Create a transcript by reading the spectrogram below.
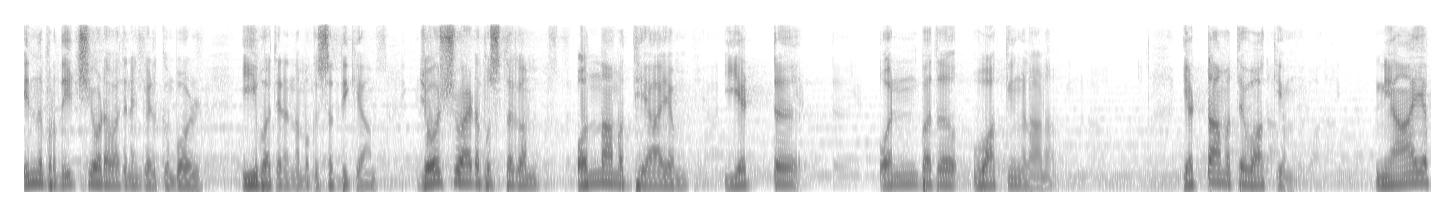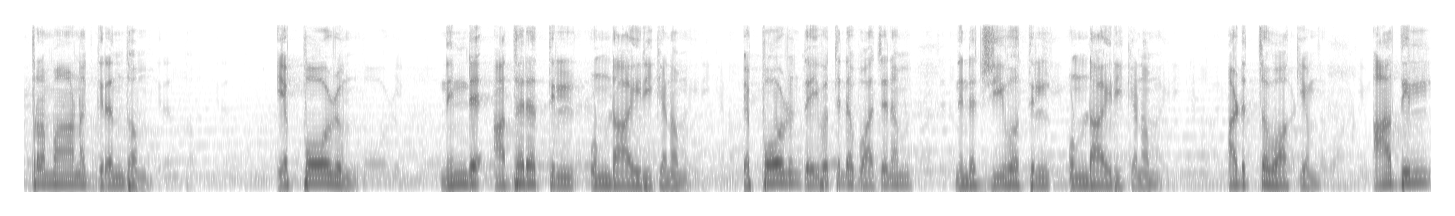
ഇന്ന് പ്രതീക്ഷയോടെ വചനം കേൾക്കുമ്പോൾ ഈ വചനം നമുക്ക് ശ്രദ്ധിക്കാം. ജോഷുവയുടെ പുസ്തകം ഒന്നാം അധ്യായം എട്ട് ഒൻപത് വാക്യങ്ങളാണ്. എട്ടാമത്തെ വാക്യം ന്യായപ്രമാണ ഗ്രന്ഥം എപ്പോഴും നിന്റെ അധരത്തിൽ ഉണ്ടായിരിക്കണം. എപ്പോഴും ദൈവത്തിന്റെ വചനം നിന്റെ ജീവിതത്തിൽ ഉണ്ടായിരിക്കണം. അടുത്ത വാക്യം. അതിൽ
